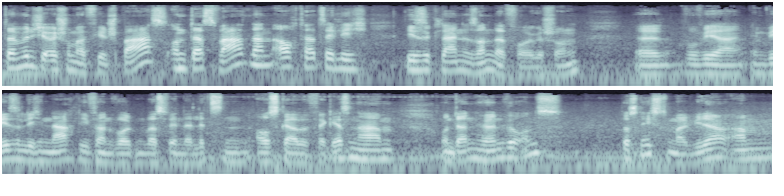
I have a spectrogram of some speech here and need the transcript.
dann wünsche ich euch schon mal viel Spaß. Und das war dann auch tatsächlich diese kleine Sonderfolge schon, äh, wo wir im Wesentlichen nachliefern wollten, was wir in der letzten Ausgabe vergessen haben. Und dann hören wir uns das nächste Mal wieder am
